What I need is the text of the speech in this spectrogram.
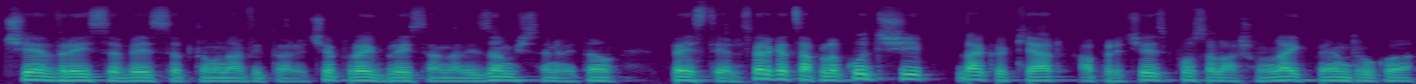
ce vrei să vezi săptămâna viitoare, ce proiect vrei să analizăm și să ne uităm peste el. Sper că ți-a plăcut și dacă chiar apreciezi, poți să lași un like pentru că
